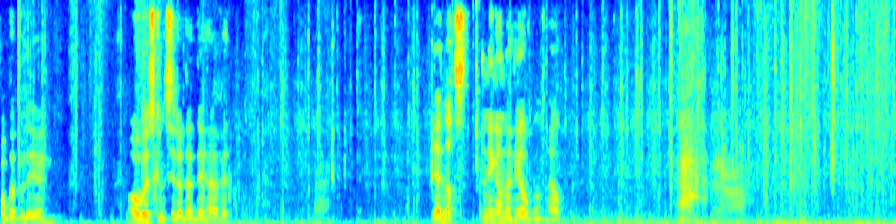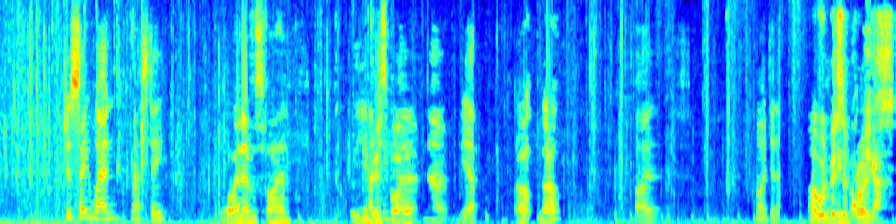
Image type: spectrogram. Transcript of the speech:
Probably. Always consider that they have it. Yeah, not standing on the hill won't help. Just say when, Rusty. whenever's fine. You've been Actually, spotted. No, no, yep. Oh no. I. No, I didn't. I wouldn't be She's surprised.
